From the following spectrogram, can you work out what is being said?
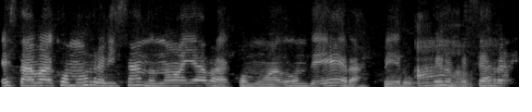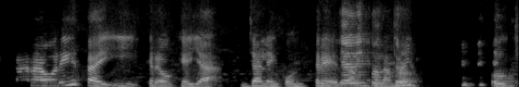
estaba como revisando, no hallaba como a dónde era, pero, pero Ah, empecé a revisar ahorita y, creo que ya, ya le encontré. Ya la- encontró. maña. Ok,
